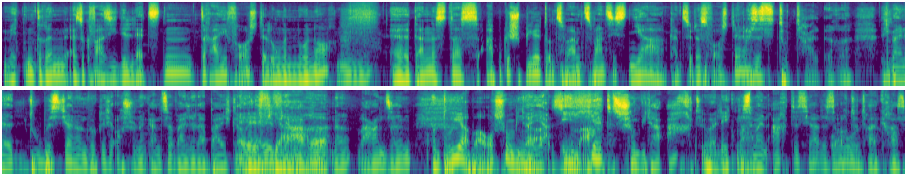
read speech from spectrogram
mittendrin, also quasi die letzten drei Vorstellungen nur noch. Mhm. Äh, dann ist das abgespielt und zwar im 20. Jahr. Kannst du dir das vorstellen? Das ist total irre. Ich meine, du bist ja nun wirklich auch schon eine ganze Weile dabei. Ich glaube, Elf elf, Jahre. Jahre. ne? Wahnsinn. Und du ja aber auch schon wieder Naja, sieben, ich acht. jetzt schon wieder acht. Überleg Das ist mal. mein achtes Jahr, das ist Oh, auch total krass.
